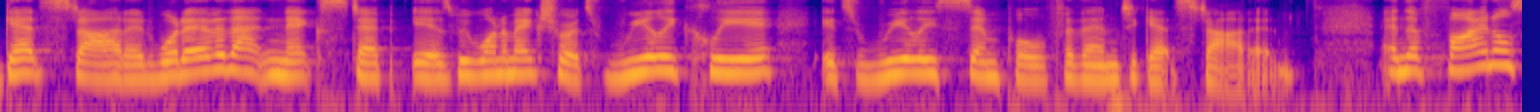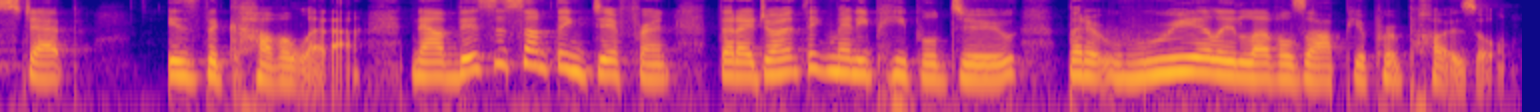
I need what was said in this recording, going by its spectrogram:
get started, whatever that next step is, we want to make sure it's really clear, it's really simple for them to get started. And the final step is the cover letter. Now, this is something different that I don't think many people do, but it really levels up your proposal.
